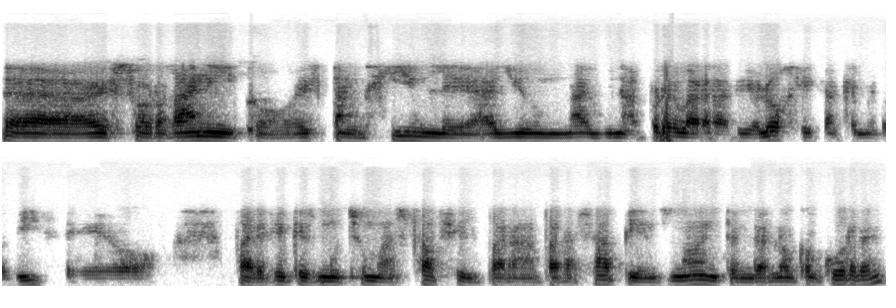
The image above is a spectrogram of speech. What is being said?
eh, es orgánico, es tangible, hay, un, hay una prueba radiológica que me lo dice parece que es mucho más fácil para, para Sapiens ¿no? entender lo que ocurre,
